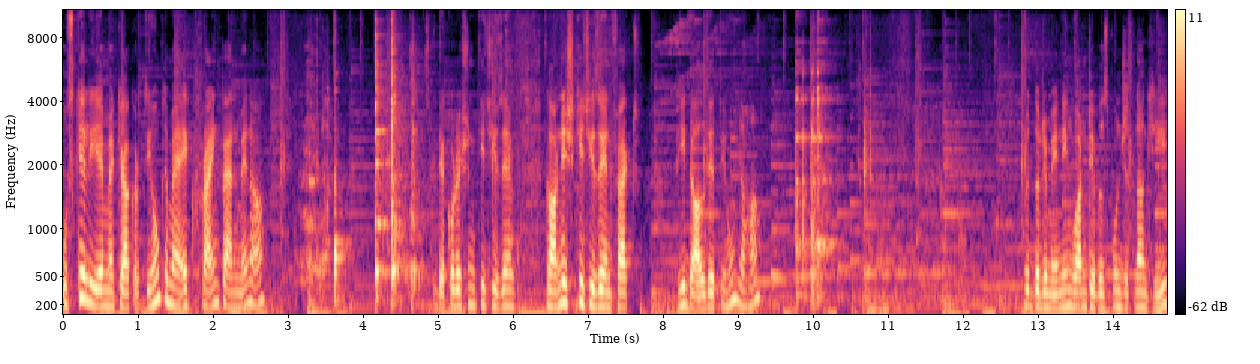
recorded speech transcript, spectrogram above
उसके लिए मैं क्या करती हूँ कि मैं एक फ्राइंग पैन में ना डेकोरेशन की चीज़ें गार्निश की चीज़ें इनफैक्ट भी डाल देती हूँ यहाँ। With the remaining one tablespoon जितना घी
